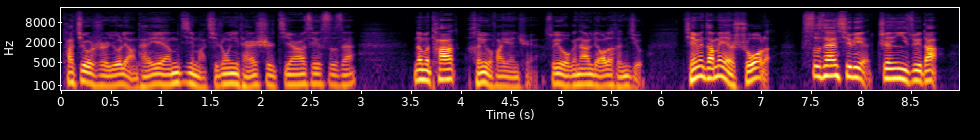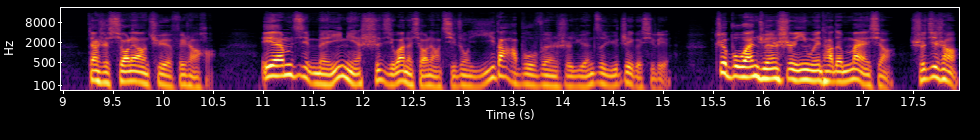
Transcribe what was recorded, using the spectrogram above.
他就是有两台 AMG 嘛，其中一台是 GRC 四三，那么他很有发言权，所以我跟他聊了很久。前面咱们也说了，四三系列争议最大，但是销量却非常好。AMG 每一年十几万的销量，其中一大部分是源自于这个系列。这不完全是因为它的卖相，实际上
